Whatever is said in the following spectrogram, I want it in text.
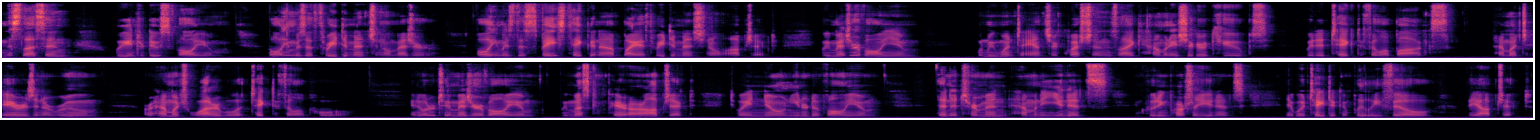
In this lesson, we introduce volume. Volume is a three-dimensional measure. Volume is the space taken up by a three-dimensional object. We measure volume when we want to answer questions like how many sugar cubes would it take to fill a box, how much air is in a room, or how much water will it take to fill a pool. In order to measure volume, we must compare our object to a known unit of volume, then determine how many units, including partial units, it would take to completely fill the object.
